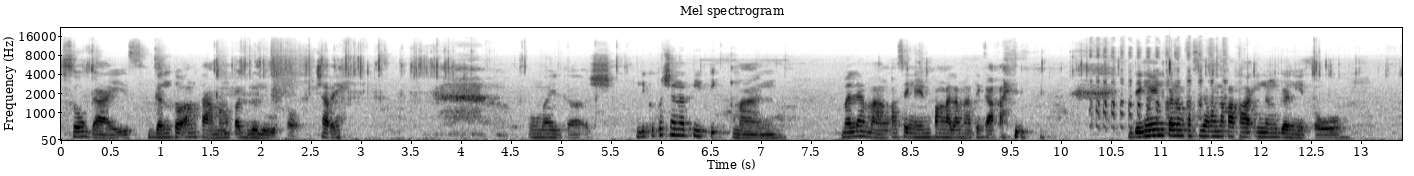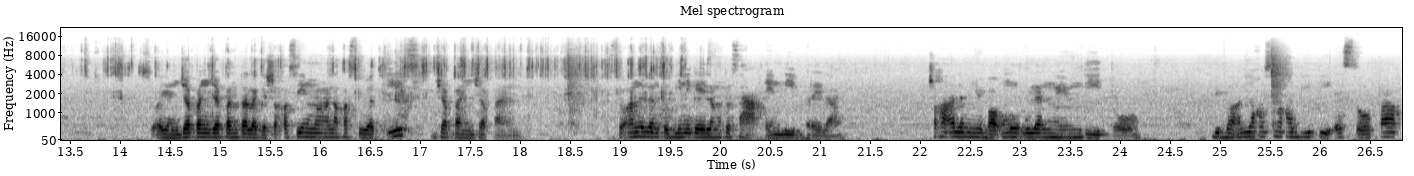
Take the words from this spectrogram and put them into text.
So, guys, ganito ang tamang pagluluto. Tsare. Oh my gosh. Hindi ko pa siya natitikman. Malamang kasi ngayon pa nga lang natin kakain. Hindi, ngayon ka lang kasi ako nakakain ng ganito. So, ayan, Japan-Japan talaga siya. Kasi yung mga nakasulat is Japan-Japan. So, ano lang to, binigay lang to sa akin, libre lang. Tsaka alam nyo ba, umuulan ngayon dito. Di ba? Ang lakas naka BTS so pak.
